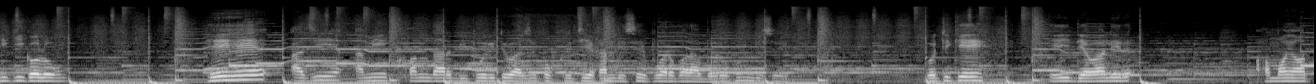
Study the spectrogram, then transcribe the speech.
শিকি গ'লোঁ। সেয়েহে আজি আমি খন্দাৰ বিপৰীতেও আজি প্ৰকৃতিয়ে কান্দিছে পুৱাৰ পৰা বৰষুণ দিছে। গতিকে এই দেৱালীৰ সময়ত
